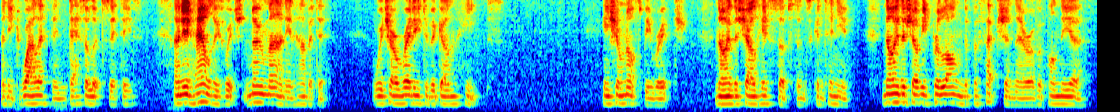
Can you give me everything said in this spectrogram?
and he dwelleth in desolate cities, and in houses which no man inhabiteth, which are ready to become heaps. He shall not be rich, neither shall his substance continue, neither shall he prolong the perfection thereof upon the earth.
